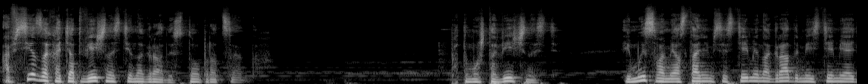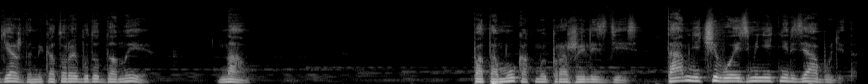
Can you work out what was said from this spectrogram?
А все захотят вечности и награды, сто процентов. Потому что вечность, и мы с вами останемся с теми наградами и с теми одеждами, которые будут даны нам. Потому как мы прожили здесь. Там ничего изменить нельзя будет.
